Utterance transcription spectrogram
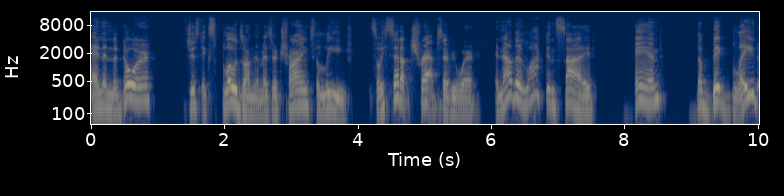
and then the door just explodes on them as they're trying to leave. So he set up traps everywhere, and now they're locked inside. And the big blade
